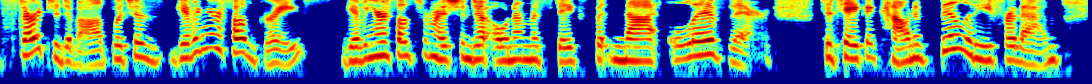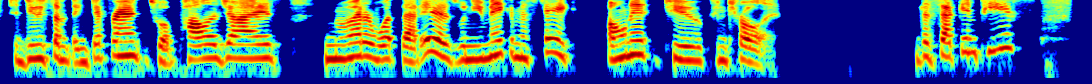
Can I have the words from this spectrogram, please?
start to develop, which is giving yourself grace, giving yourselves permission to own our mistakes, but not live there, to take accountability for them, to do something different, to apologize, no matter what that is. When you make a mistake, own it to control it. The second piece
